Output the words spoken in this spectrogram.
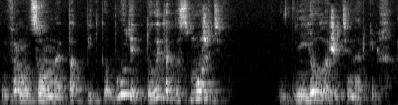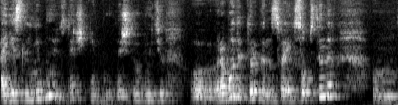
информационная подпитка будет, то вы тогда сможете в нее вложить энергию. А если не будет, значит не будет. Значит вы будете э, работать только на своих собственных, на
